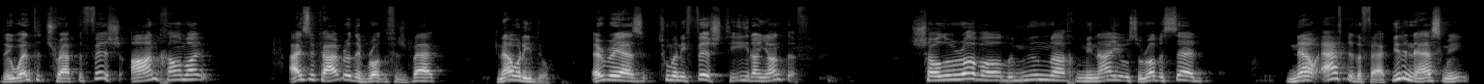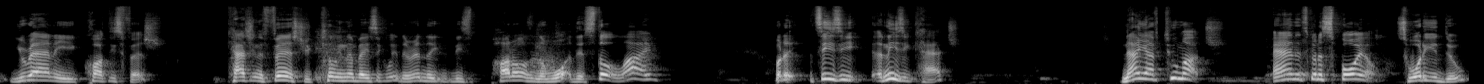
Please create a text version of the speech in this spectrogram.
They went to trap the fish on Chalamai. Isaac Kavra, they brought the fish back. Now what do you do? Everybody has too many fish to eat on Yantif. Shalu Rava, Lemilmach Minayu. So Rava said, now after the fact, you didn't ask me. You ran and you caught these fish. Catching the fish, you're killing them basically. They're in the, these puddles and the water. They're still alive. But it- it's easy, an easy catch. Now you have too much. And it's going to spoil. So what do you do?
